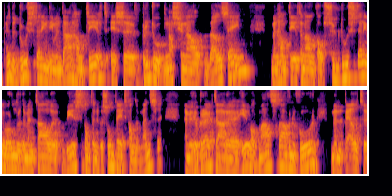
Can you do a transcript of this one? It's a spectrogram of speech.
de doelstelling die men daar hanteert is bruto nationaal welzijn. Men hanteert een aantal subdoelstellingen, waaronder de mentale weerstand en gezondheid van de mensen. En men gebruikt daar eh, heel wat maatstaven voor. Men peilt eh,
